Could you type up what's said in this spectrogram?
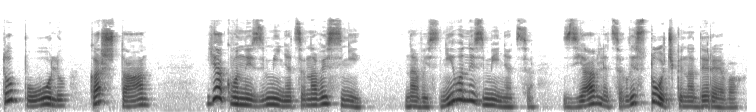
тополю, каштан. Як вони зміняться навесні? Навесні вони зміняться, з'являться листочки на деревах.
